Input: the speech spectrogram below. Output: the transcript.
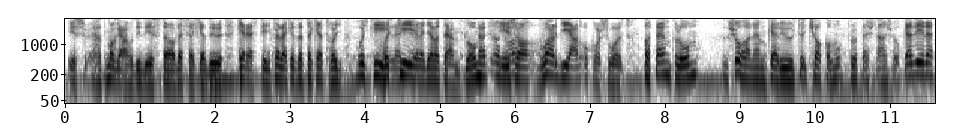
és hát magához idézte a veszekedő keresztény felekezeteket, hogy, hogy kié, hogy kié legyen. legyen a templom, Tehát a, és a guardián okos volt. A templom soha nem került csak a protestánsok kezére,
